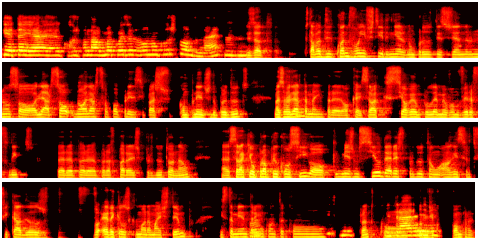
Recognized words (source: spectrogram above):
Que até é, corresponde a alguma coisa ou não corresponde, não é? Uhum. Exato gostava de quando vou investir dinheiro num produto desse género não só olhar só não olhar só para o preço e para as componentes do produto mas olhar também para ok será que se houver um problema eu vou me ver aflito para, para, para reparar este produto ou não uh, será que eu próprio consigo ou que mesmo se eu der este produto a alguém certificado eles é daqueles que demora mais tempo isso também entra em conta com pronto com, Entrar, com a minha compra.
